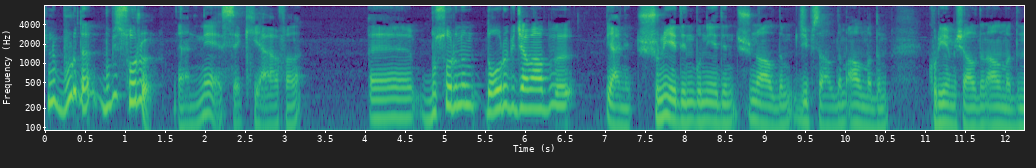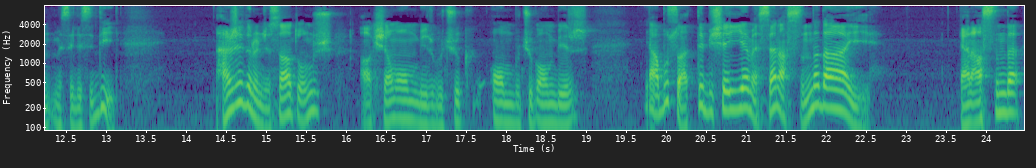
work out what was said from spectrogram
Şimdi burada bu bir soru. Yani ne yesek ya falan e, bu sorunun doğru bir cevabı yani şunu yedin, bunu yedin, şunu aldım, cips aldım, almadım, kuru yemiş aldın, almadın meselesi değil. Her şeyden önce saat olmuş akşam 11.30, 10.30, 11. Ya bu saatte bir şey yemezsen aslında daha iyi. Yani aslında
